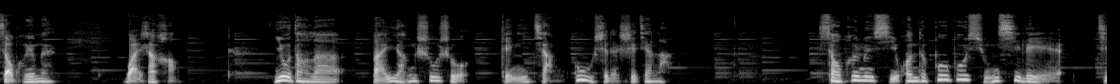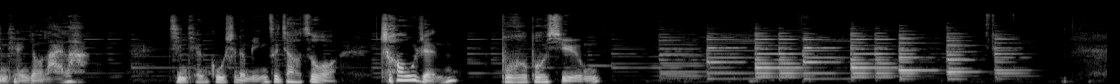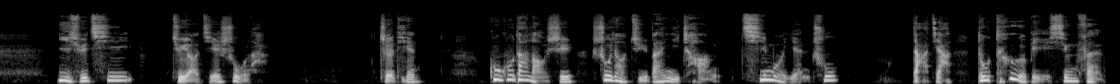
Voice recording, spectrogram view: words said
小朋友们，晚上好！又到了白羊叔叔给你讲故事的时间啦。小朋友们喜欢的波波熊系列今天又来啦。今天故事的名字叫做《超人波波熊》。一学期就要结束了，这天，咕咕哒老师说要举办一场。期末演出，大家都特别兴奋。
